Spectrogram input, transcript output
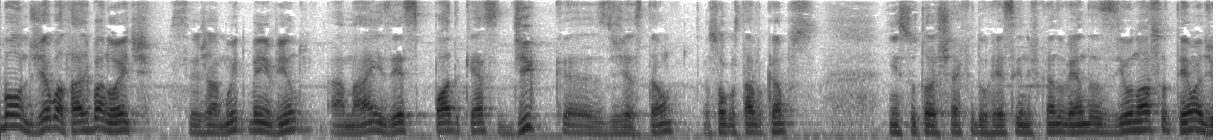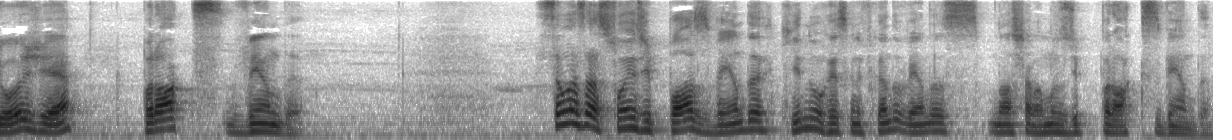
bom dia, boa tarde, boa noite. Seja muito bem-vindo a mais esse podcast Dicas de Gestão. Eu sou Gustavo Campos, instrutor-chefe do Ressignificando Vendas, e o nosso tema de hoje é Prox Venda. São as ações de pós-venda que no Ressignificando Vendas nós chamamos de Prox Venda.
